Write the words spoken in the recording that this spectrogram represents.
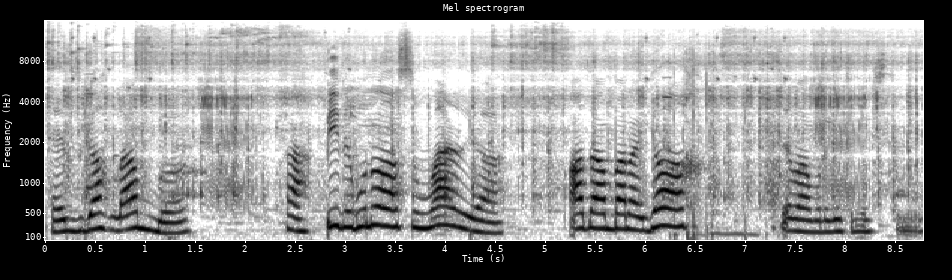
Tezgah lan bu. Ha bir de bunu alsın var ya. Adam bana yok. Devamını getirmek istemiyorum.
